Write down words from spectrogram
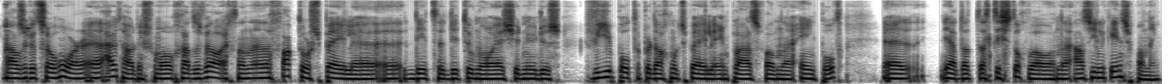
Nou, als ik het zo hoor, uithoudingsvermogen gaat dus wel echt een, een factor spelen, dit, dit toernooi. Als je nu dus vier potten per dag moet spelen in plaats van één pot. ja, dat, dat is toch wel een aanzienlijke inspanning.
